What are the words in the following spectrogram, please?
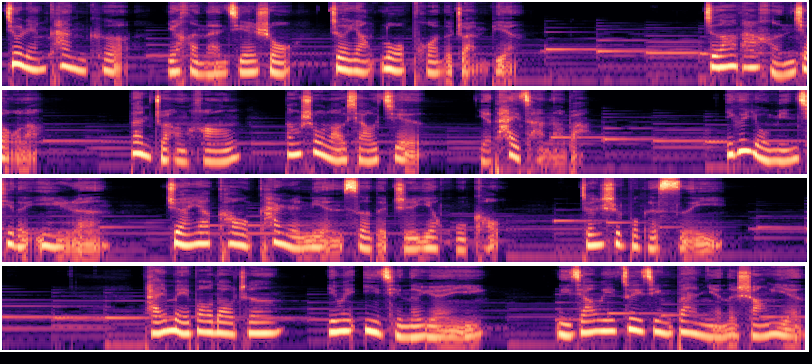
就连看客也很难接受这样落魄的转变。知道他很久了，但转行当售楼小姐也太惨了吧！一个有名气的艺人，居然要靠看人脸色的职业糊口，真是不可思议。台媒报道称，因为疫情的原因，李佳薇最近半年的商演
